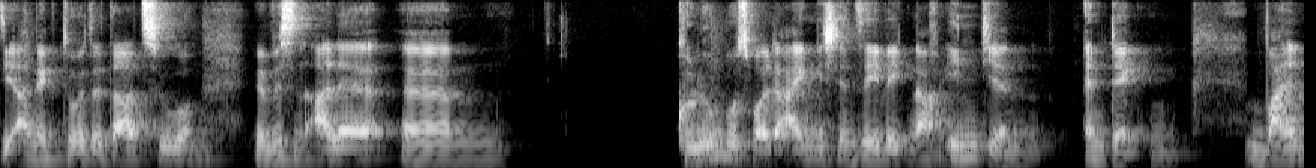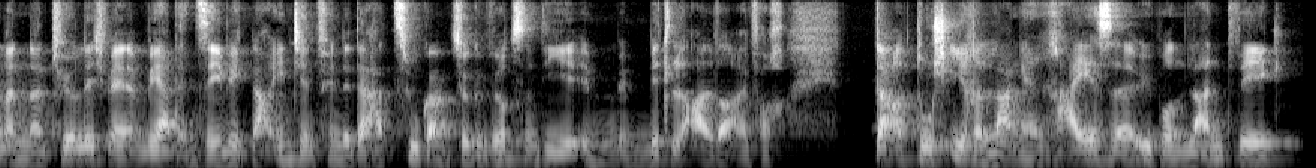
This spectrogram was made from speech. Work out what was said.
die Anekdote dazu, wir wissen alle, ähm, Kolumbus wollte eigentlich den Seeweg nach Indien entdecken weil man natürlich, wer, wer, den Seeweg nach Indien findet, der hat Zugang zu Gewürzen, die im, im Mittelalter einfach da, durch ihre lange Reise über den Landweg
